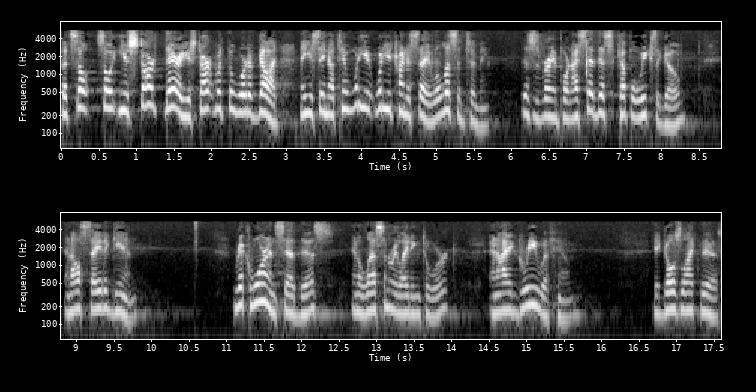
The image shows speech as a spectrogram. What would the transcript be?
But so, so you start there. You start with the Word of God. Now you say, now Tim, what are you, what are you trying to say? Well, listen to me. This is very important. I said this a couple of weeks ago, and I'll say it again. Rick Warren said this in a lesson relating to work, and I agree with him. It goes like this.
